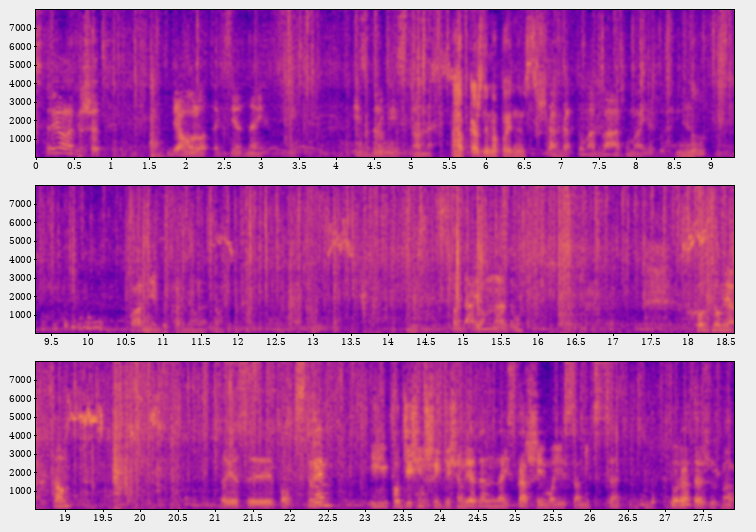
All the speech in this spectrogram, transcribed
stry, ale wyszedł białolotek z jednej i z drugiej strony. Aha, w każdym ma po jednym strzale. Tak, tak. Tu ma dwa, a tu ma jeden. nie? No, Ładnie wykarmione są. Spadają na dół. Chodzą jak chcą. To jest y, Popstrym i po 1061 najstarszej mojej samiczce, która też już ma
